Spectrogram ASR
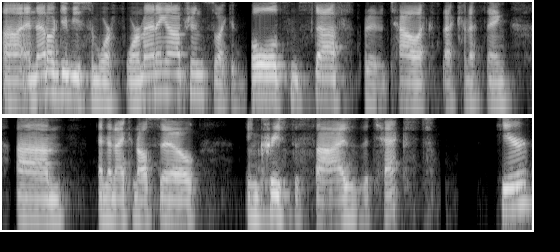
uh, and that'll give you some more formatting options. So I could bold some stuff, put it in italics, that kind of thing. Um, and then I can also increase the size of the text here.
